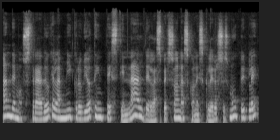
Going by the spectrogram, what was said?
han demostrado que la microbiota intestinal de las personas con esclerosis múltiple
